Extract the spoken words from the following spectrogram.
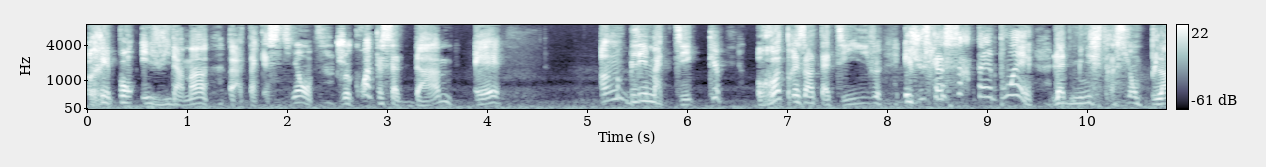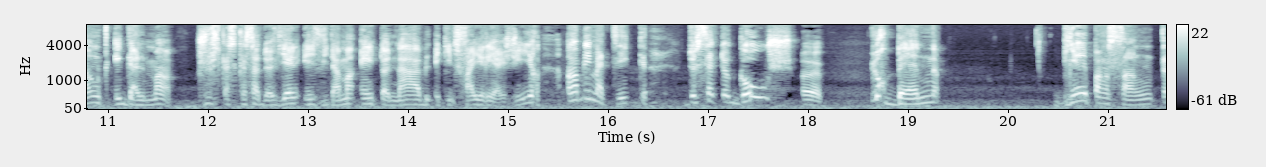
répond évidemment à ta question. Je crois que cette dame est emblématique, représentative, et jusqu'à un certain point, l'administration plante également, jusqu'à ce que ça devienne évidemment intenable et qu'il faille réagir, emblématique de cette gauche euh, urbaine, bien pensante,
